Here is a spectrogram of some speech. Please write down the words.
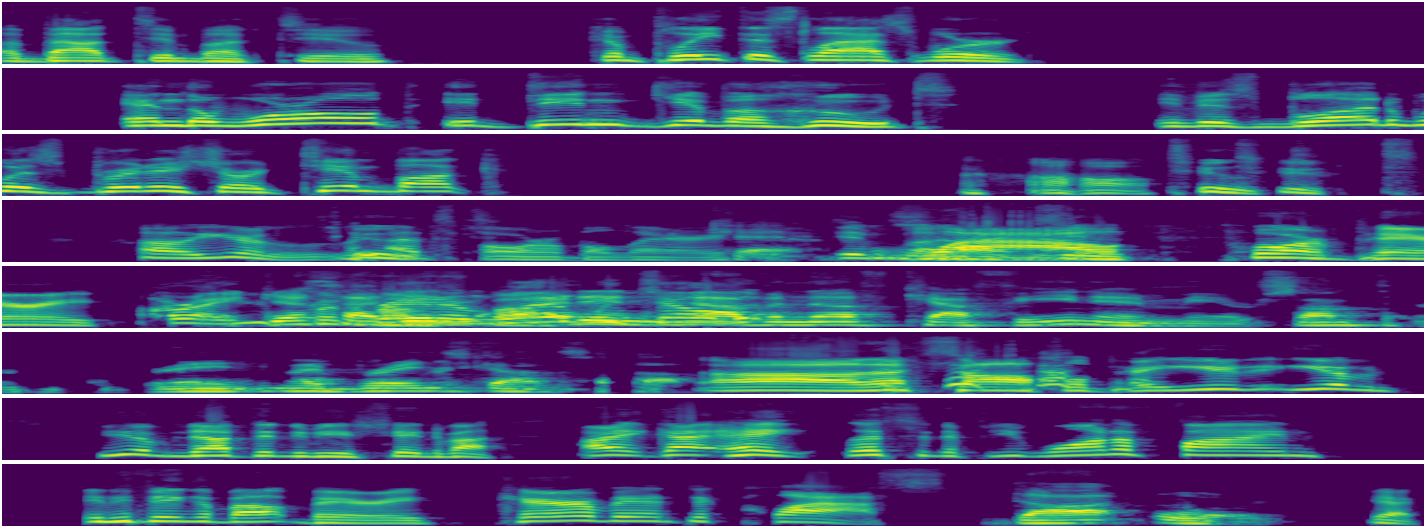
about Timbuktu. Complete this last word and the world, it didn't give a hoot if his blood was British or Timbuk. Oh, toot. toot. Oh, you're toot. that's horrible, Larry. Okay. Wow, toot. poor Barry. All right, I guess I didn't, I didn't have the... enough caffeine in me or something. My brain, my brain's gone soft. Oh, that's awful, Barry. You you have you have nothing to be ashamed about. All right, guys. Hey, listen. If you want to find anything about Barry, caravan to class dot org. Yeah,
